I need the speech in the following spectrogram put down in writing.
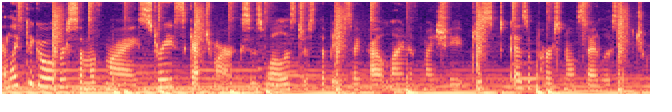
I like to go over some of my stray sketch marks as well as just the basic as a personal stylistic choice.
